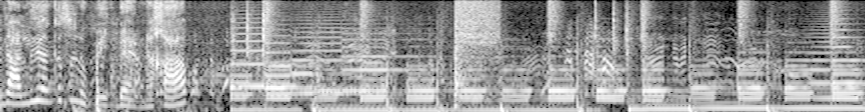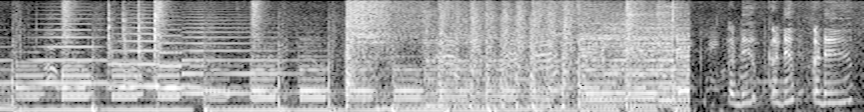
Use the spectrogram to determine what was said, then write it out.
ระดานเลื่อนก็สนุกไปอีกแบบนะครับกระดึบกระดึบกระดึบ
